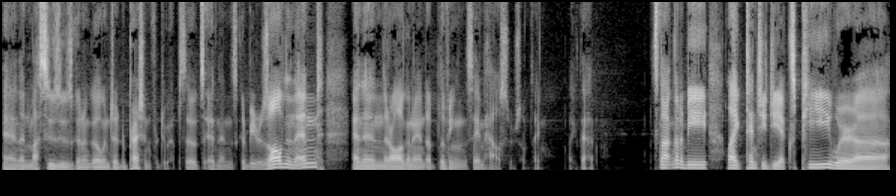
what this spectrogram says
and then Masuzu's gonna go into depression for two episodes, and then it's gonna be resolved in the end, and then they're all gonna end up living in the same house or something like that. It's not gonna be like Tenchi GXP where uh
